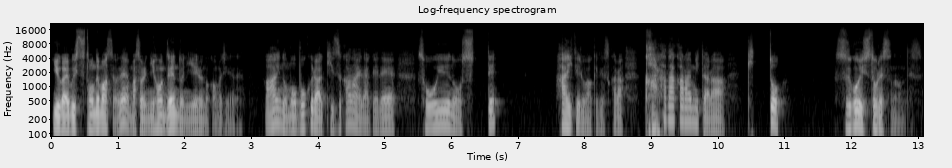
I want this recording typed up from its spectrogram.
有害物質飛んでますよね。まあそれ日本全土に言えるのかもしれない。ああいうのも僕らは気づかないだけでそういうのを吸って吐いてるわけですから体から見たらきっとすごいストレスなんです。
